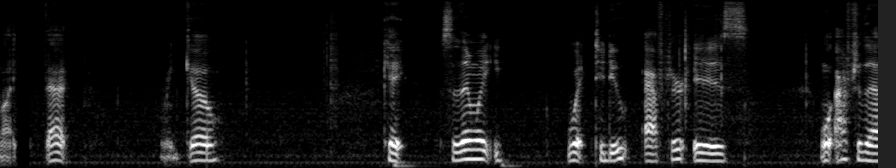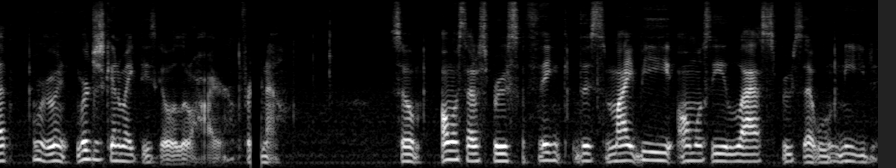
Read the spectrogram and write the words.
Like that. There we go. Okay, so then what you what to do after is well after that we're going we're just gonna make these go a little higher for now. So almost out of spruce. I think this might be almost the last spruce that we'll need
